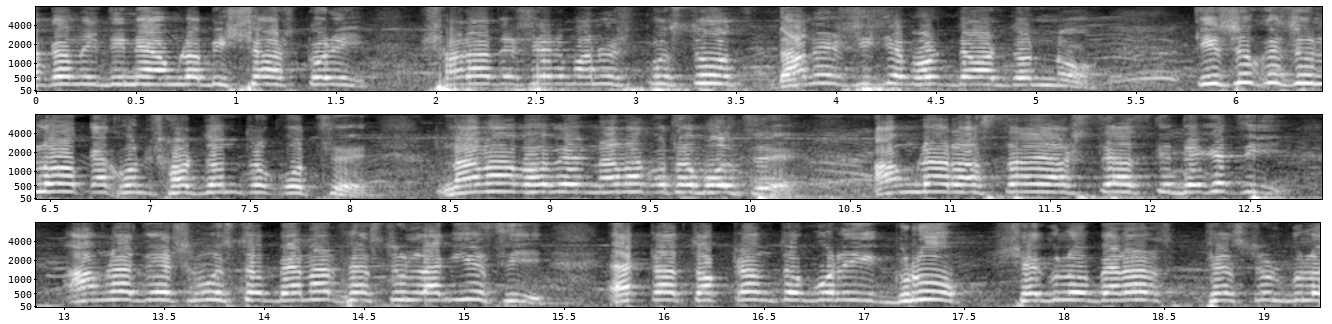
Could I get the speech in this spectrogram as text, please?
আগামী দিনে আমরা বিশ্বাস করি, সারা দেশের মানুষ প্রস্তুত ধানের শীষে ভোট দেওয়ার জন্য। কিছু কিছু লোক এখন ষড়যন্ত্র করছে, নানাভাবে নানা কথা বলছে। আমরা রাস্তায় আসতে আজকে দেখেছি, আমরা যে সমস্ত ব্যানার ফেস্টুন লাগিয়েছি, একটা চক্রান্ত চক্রান্তকারী গ্রুপ, সেগুলো ব্যানার ফেস্টুনগুলো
